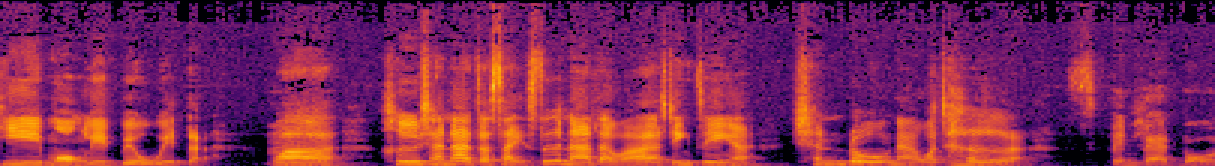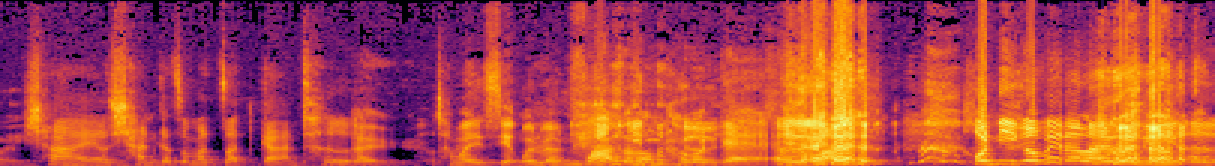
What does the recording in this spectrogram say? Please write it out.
ที่มองเลดเวลเวตอะว่าคือฉันอาจจะใส่ซื่อนะแต่ว่าจริง ๆอะ ฉันรู้นะว่าเธออะเป็นแบดบอยใช่ แล้วฉันก็จะมาจัดการเธอเออทำไมเสียงมันแบบนี้ฟ้าจะลงโทษแกเออฟ้าคนนี้ก็เป็นอะไรวันนี้เออ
